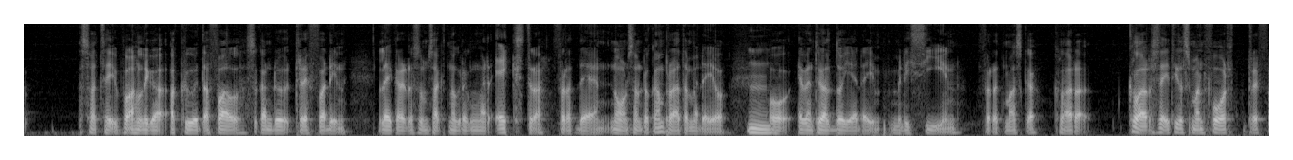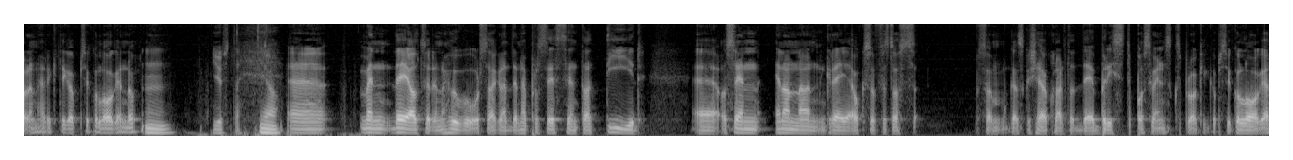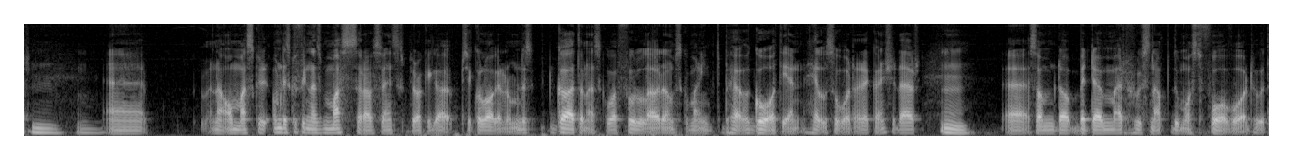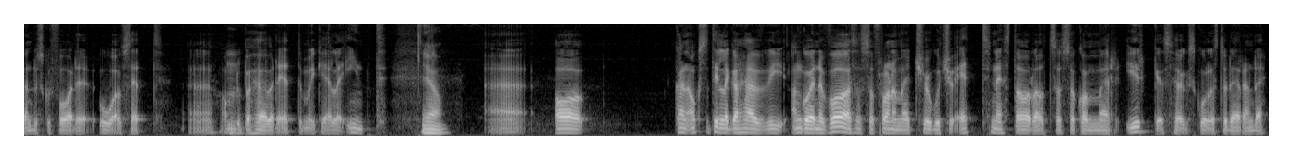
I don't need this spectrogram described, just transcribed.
så att säga vanliga akuta fall så kan du träffa din läkare då som sagt några gånger extra för att det är någon som då kan prata med dig och, Mm. och eventuellt då ge dig medicin för att man ska klara, klara sig tills man får träffa den här riktiga psykologen då. Mm. Just det. Ja. Eh, men det är alltså den här huvudorsaken, att den här processen tar tid. Eh, och sen en annan grej är också förstås, som ganska självklart, att det är brist på svenskspråkiga psykologer. Mm. Eh, na, om, man skulle, om det skulle finnas massor av svenskspråkiga psykologer, om det, gatorna skulle vara fulla och de skulle man inte behöva gå till en hälsovårdare kanske där, Mm. eh, som då bedömer hur snabbt du måste få vård, utan du skulle få det oavsett eh, om Mm. du behöver det jättemycket eller inte. Ja. Eh, och kan också tillägga här, vi, angående Vasa, så från och med 2021, nästa år alltså, så kommer yrkeshögskolestuderande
